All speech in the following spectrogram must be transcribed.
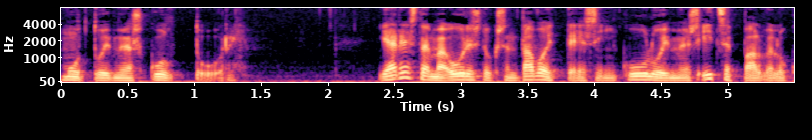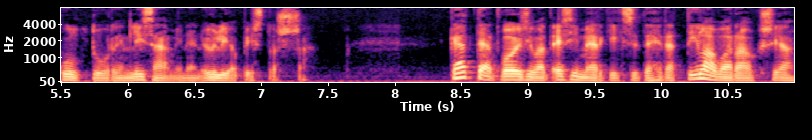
muuttui myös kulttuuri. Järjestelmäuudistuksen tavoitteisiin kuului myös itsepalvelukulttuurin lisääminen yliopistossa. Käyttäjät voisivat esimerkiksi tehdä tilavarauksia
